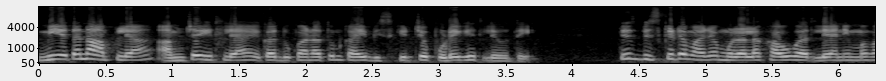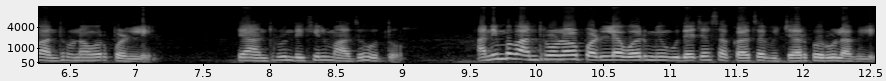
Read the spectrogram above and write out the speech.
मी येताना आपल्या आमच्या इथल्या एका दुकानातून काही बिस्किटचे पुढे घेतले होते. तेच बिस्किटे माझ्या मुलाला खाऊ घातले आणि मग अंथरुणावर पडले. ते अंथरूण देखील माझं होतं. आणि मग अंथरुणावर पडल्यावर मी उद्याच्या सकाळचा विचार करू लागले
